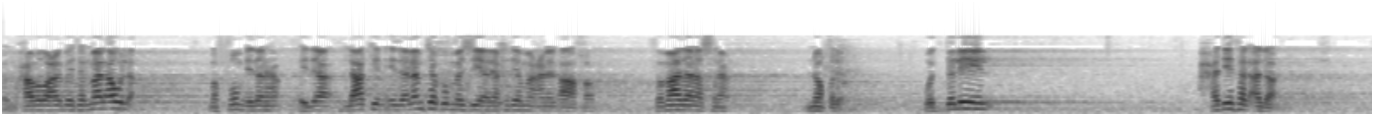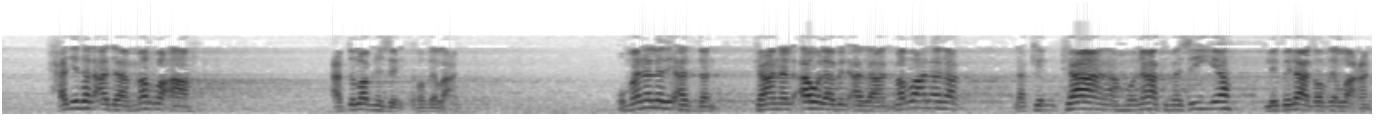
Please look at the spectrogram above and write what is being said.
والمحافظة على بيت المال أولى. مفهوم؟ إذا إذا لكن إذا لم تكن مزية لأحدهما عن الآخر فماذا نصنع؟ نقرأ والدليل حديث الأذان. حديث الأذان من رآه؟ عبد الله بن زيد رضي الله عنه. ومن الذي أذن؟ كان الأولى بالأذان من رأى الأذان لكن كان هناك مزية لبلال رضي الله عنه.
